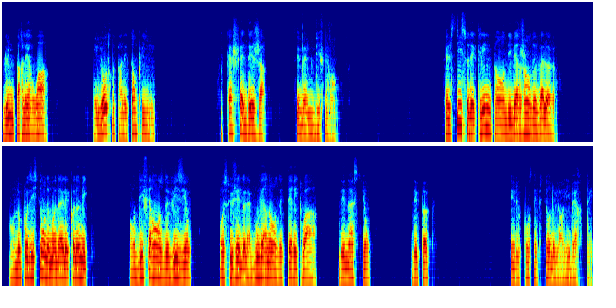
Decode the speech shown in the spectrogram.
l'une par les rois et l'autre par les Templiers, se cachaient déjà ces mêmes différences. Celles-ci se déclinent en divergence de valeurs, en opposition de modèles économiques, en différence de vision au sujet de la gouvernance des territoires, des nations, des peuples et de conception de leur liberté.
